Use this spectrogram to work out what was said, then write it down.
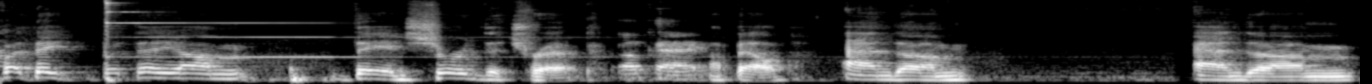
but they but they um they insured the trip Okay. bell and um and um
